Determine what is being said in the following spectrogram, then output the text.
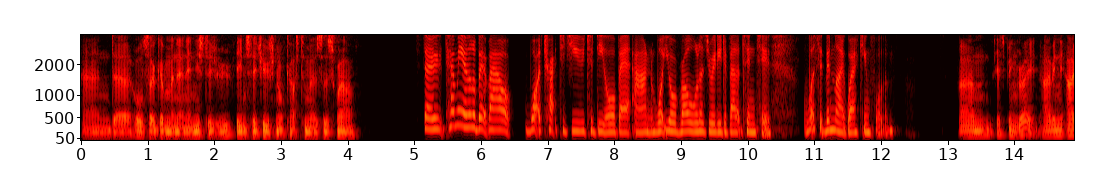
and uh, also government and institu- institutional customers as well. So, tell me a little bit about what attracted you to D-Orbit and what your role has really developed into. What's it been like working for them? Um, it's been great. I mean, I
